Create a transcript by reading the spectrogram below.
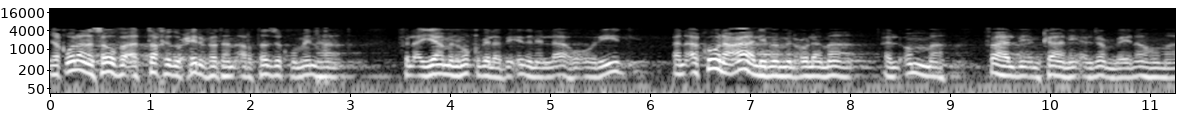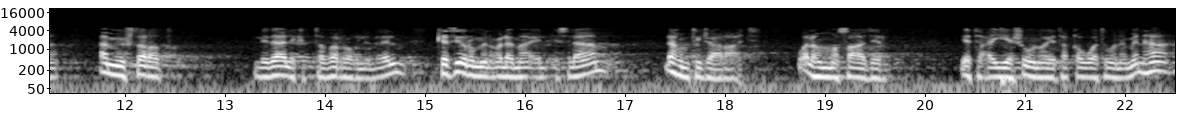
يقول أنا سوف أتخذ حرفة أرتزق منها في الأيام المقبلة بإذن الله وأريد أن أكون عالما من علماء الأمة فهل بإمكاني الجمع بينهما أم يشترط لذلك التفرغ للعلم؟ كثير من علماء الإسلام لهم تجارات ولهم مصادر يتعيشون ويتقوتون منها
